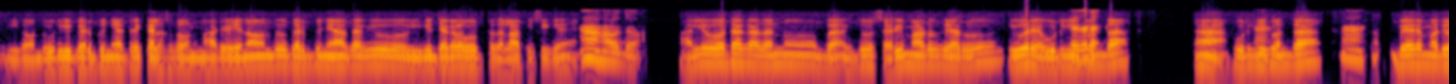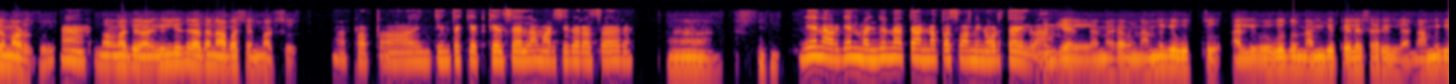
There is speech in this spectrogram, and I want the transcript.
ಈಗ ಒಂದು ಹುಡುಗಿ ಗರ್ಭಿಣಿ ಆದ್ರೆ ಕೆಲಸದವನು ಮಾಡಿ ಏನೋ ಒಂದು ಗರ್ಭಿಣಿ ಆದಾಗ್ಯೂ ಈಗ ಜಗಳ ಹೋಗ್ತದಲ್ಲ ಆಫೀಸಿಗೆ. ಹಾ ಹೌದು. ಅಲ್ಲಿ ಹೋದಾಗ ಅದನ್ನು ಬ- ಇದು ಸರಿ ಮಾಡೋದು ಯಾರು? ಇವರೇ. ಹುಡುಗಿಗೊಂದ ಹಾ ಹುಡುಗಿಗೊಂದ ಹಾ. ಬೇರೆ ಮದುವೆ ಮಾಡುದು. ಹಾ. ಮ- ಮದುವೆ ಇಲ್ಲಿದ್ರೆ ಅದನ್ನ ಆಭಾಷಣ ಮಾಡಿಸೋದು. ಪಾಪ ಇಂತಿಂತ ಕೆಟ್ಟ ಕೆಲಸ ಎಲ್ಲಾ ಮಾಡ್ಸಿದಾರ ಸರ್? ಹಾ. ಏನ್ ಅವ್ರಿಗೇನ್ ಮಂಜುನಾಥ ಅಣ್ಣಪ್ಪ ಸ್ವಾಮಿ ನೋಡ್ತಾ ಇಲ್ವಾ? ಎಲ್ಲ ಮೇಡಮ್ ನಮಗೆ ಹುಚ್ಚು. ಅಲ್ಲಿ ಹೋಗುದು ನಮ್ಗೆ ತಲೆ ಸರಿ ಇಲ್ಲ ನಮ್ಗೆ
